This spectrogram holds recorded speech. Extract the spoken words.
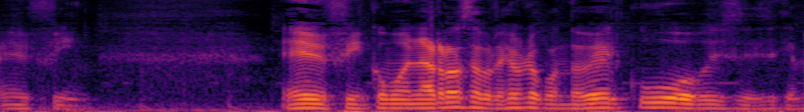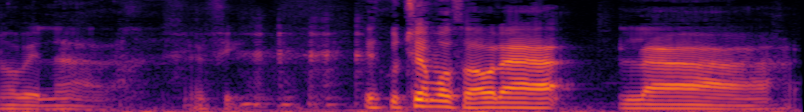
En fin. En fin, como en la rosa, por ejemplo, cuando ve el cubo dice, dice que no ve nada. En fin. Escuchemos ahora la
